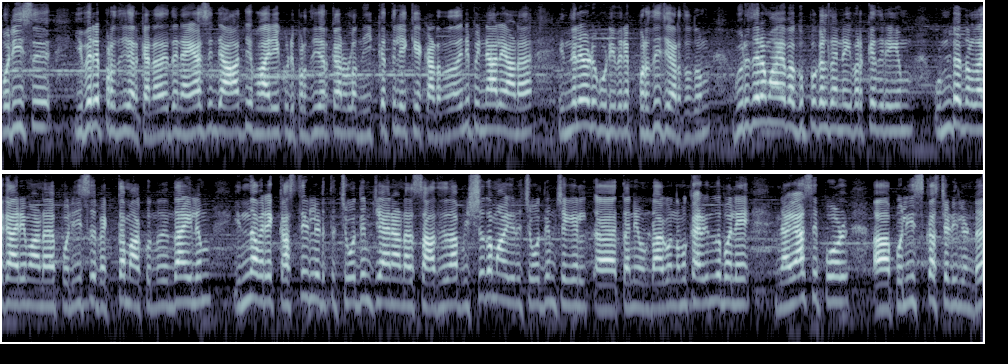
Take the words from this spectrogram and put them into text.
പോലീസ് ഇവരെ പ്രതി ചേർക്കാൻ അതായത് നയാസിന്റെ ആദ്യ ഭാര്യയെ കൂടി പ്രതി ചേർക്കാനുള്ള നീക്കത്തിലേക്ക് കടന്നത്. അതിന് പിന്നാലെയാണ് ഇന്നലെയോടുകൂടി ഇവരെ പ്രതി ചേർത്തതും ഗുരുതരമായ വകുപ്പുകൾ തന്നെ ഇവർക്കെതിരെയും ഉണ്ടെന്നുള്ള കാര്യമാണ് പോലീസ് വ്യക്തമാക്കുന്നത്. എന്തായാലും ഇന്ന് അവരെ കസ്റ്റഡിയിലെടുത്ത് ചോദ്യം ചെയ്യാനാണ് സാധ്യത. വിശദമായ ഒരു ചോദ്യം ചെയ്യൽ തന്നെ ഉണ്ടാകും. നമുക്കറിയുന്നത് പോലെ നയാസ് ഇപ്പോൾ പോലീസ് കസ്റ്റഡിയിലുണ്ട്.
